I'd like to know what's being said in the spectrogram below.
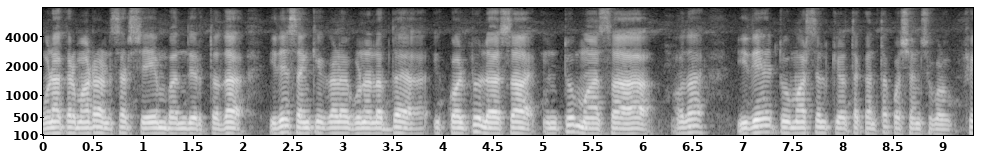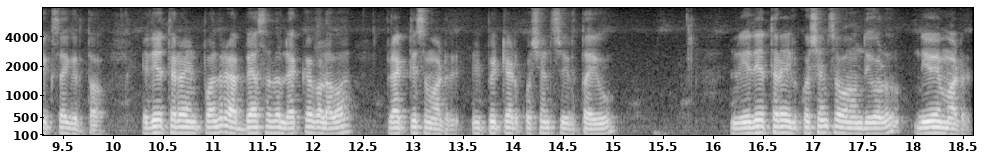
ಗುಣಾಕಾರ ಮಾಡ್ರೆ ಆನ್ಸರ್ ಸೇಮ್ ಬಂದಿರ್ತದೆ. ಇದೇ ಸಂಖ್ಯೆಗಳ ಗುಣಲಬ್ಧ ಈಕ್ವಲ್ ಟು ಲಸ ಇಂಟು ಮಾಸ. ಹೌದಾ? ಇದೇ ಟೂ ಮಾರ್ಕ್ಸಲ್ಲಿ ಕೇಳ್ತಕ್ಕಂಥ ಕ್ವಶನ್ಸ್ಗಳು ಫಿಕ್ಸ್ ಆಗಿರ್ತಾವೆ. ಇದೇ ಥರ ಏನಪ್ಪ ಅಂದರೆ ಅಭ್ಯಾಸದ ಲೆಕ್ಕಗಳವ ಪ್ರಾಕ್ಟೀಸ್ ಮಾಡಿರಿ. ರಿಪೀಟೆಡ್ ಕ್ವಶನ್ಸ್ ಇರ್ತಾಯಿವು ಇದೇ ಥರ ಇಲ್ಲಿ ಕ್ವಶನ್ಸ್ ಒಂದು ಏಳು, ನೀವೇ ಮಾಡಿರಿ.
